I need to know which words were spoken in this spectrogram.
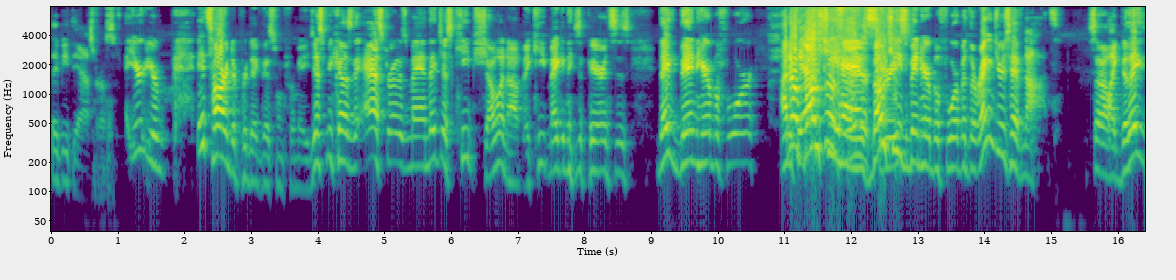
they beat the Astros. You're you're. It's hard to predict this one for me, just because the Astros, man, they just keep showing up. They keep making these appearances. They've been here before. I know Bochy has. Bochy's been here before, but the Rangers have not. So, like, do they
